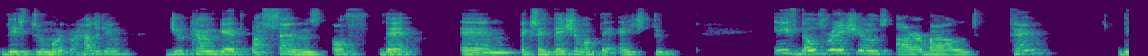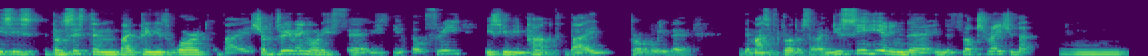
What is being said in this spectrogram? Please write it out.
these two molecular hydrogen, you can get a sense of the um, excitation of the H2. If those ratios are about 10, this is consistent by previous work by shock driven, or if uh, it's below three, is UV pumped by probably the, the massive protostar. And you see here in the in the flux ratio that mm,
